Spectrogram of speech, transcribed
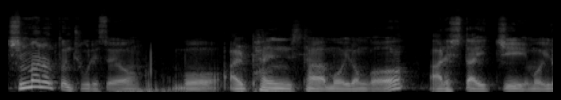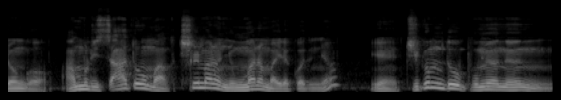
10만 원 돈 주고 그랬어요. 뭐 알파인 스타 뭐 이런 거, RS타이치 뭐 이런 거 아무리 싸도 막 7만 원, 6만 원 막 이랬거든요. 예, 지금도 보면은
